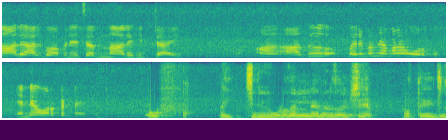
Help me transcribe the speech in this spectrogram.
നാല് ആൽബം അഭിനയിച്ച് അത് നാല് ഹിറ്റായി. അത് വരുമ്പോൾ ഞങ്ങളെ ഓർക്കും. എന്നെ ഓർക്കട്ടെ. ഇച്ചിരി കൂടുതലല്ലേ എന്നൊരു സംശയം. പ്രത്യേകിച്ച്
